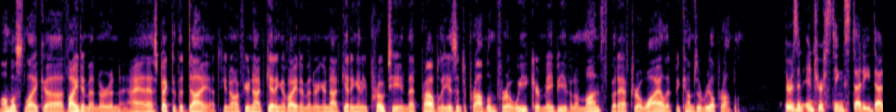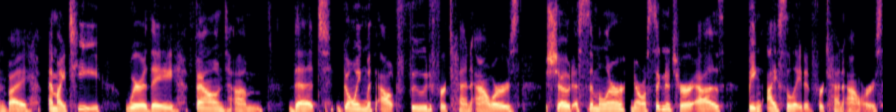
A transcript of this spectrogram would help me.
almost like a vitamin or an aspect of the diet. You know, if you're not getting a vitamin or you're not getting any protein, that probably isn't a problem for a week or maybe even a month, but after a while it becomes a real problem. There's an interesting study done by MIT where they found um, that going without food for 10 hours showed a similar neural signature as being isolated for 10 hours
